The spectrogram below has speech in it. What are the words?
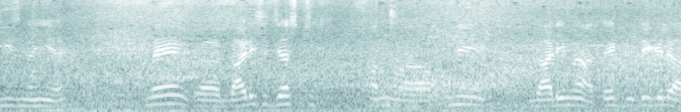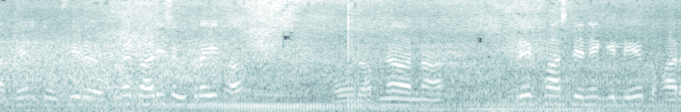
चीज़ नहीं है। मैं गाड़ी से जस्ट हम अपनी गाड़ी में आते हैं ड्यूटी के लिए आते हैं तो फिर मैं गाड़ी से उतरा ही था। और अपना ना ब्रेकफास्ट लेने के लिए बाहर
